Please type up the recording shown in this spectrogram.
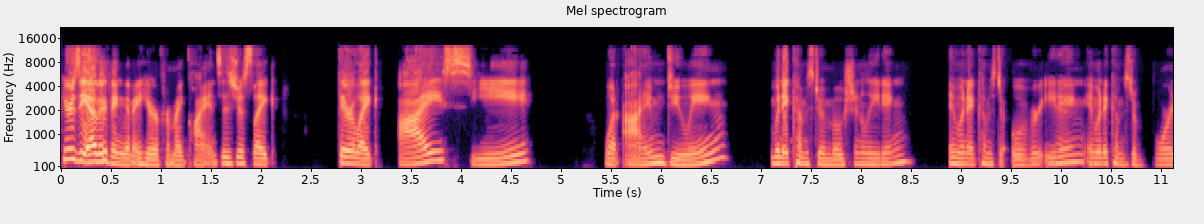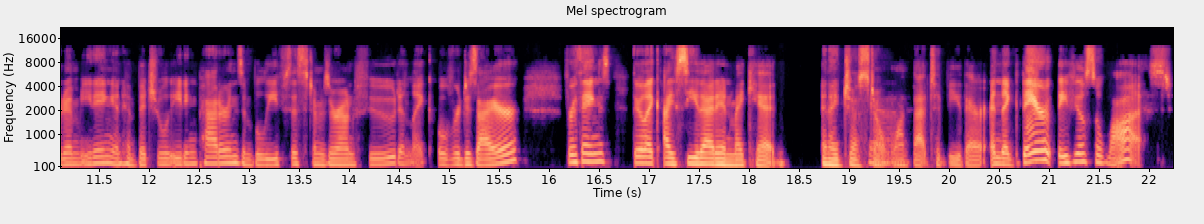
Here's the other thing that I hear from my clients is just like, they're like, I see what I'm doing when it comes to emotional eating and when it comes to overeating and when it comes to boredom eating and habitual eating patterns and belief systems around food and like over desire for things. They're like, I see that in my kid and I just don't want that to be there. And like they're, they feel so lost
